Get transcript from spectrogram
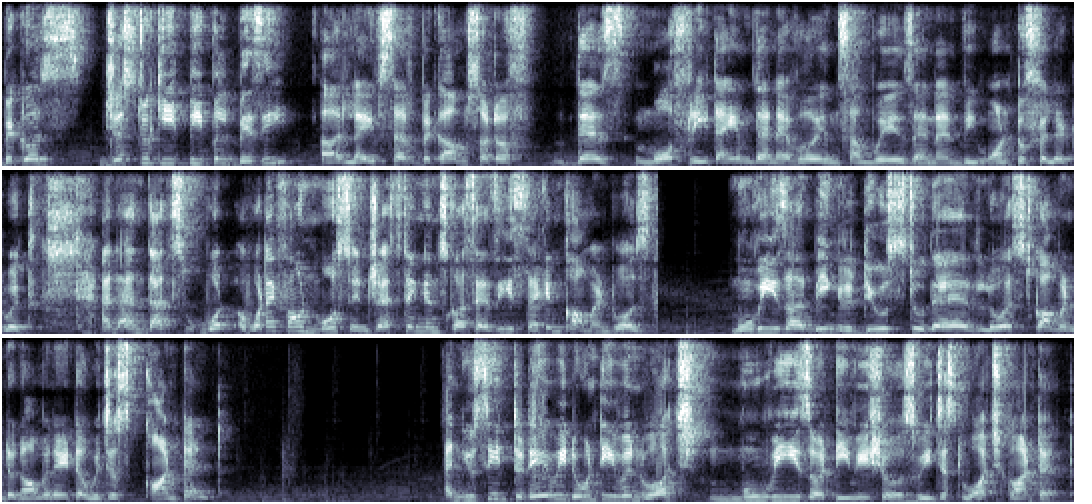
Because just to keep people busy, our lives have become sort of there's more free time than ever in some ways, and, and we want to fill it with and, and that's what what I found most interesting in Scorsese's second comment was movies are being reduced to their lowest common denominator, which is content and you see, today we don't even watch movies or TV shows, we just watch content.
